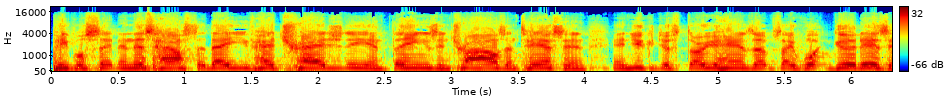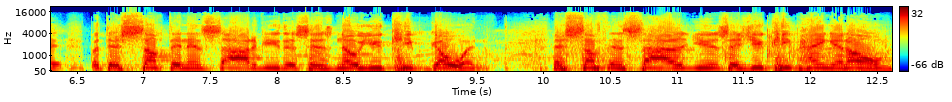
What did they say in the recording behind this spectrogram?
People sitting in this house today, you've had tragedy and things and trials and tests, and, and you could just throw your hands up and say, What good is it? But there's something inside of you that says, No, you keep going. There's something inside of you that says, You keep hanging on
